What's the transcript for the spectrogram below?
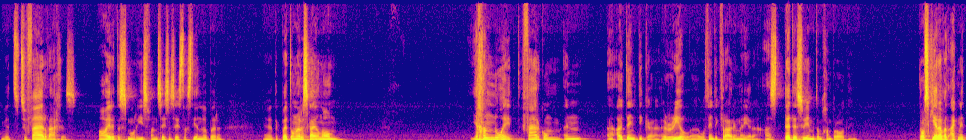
Jy weet, so ver weg is. Haai, dit is Maurice van 66 steenloper. Ek bid onder 'n skuilnaam. Jy gaan nooit ver kom in 'n autentieke, 'n real, 'n authentic verhouding met die Here as dit is hoe jy met hom gaan praat nie. Daar's kere wat ek net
